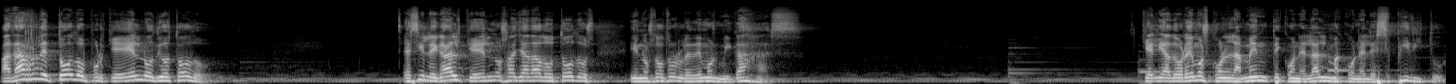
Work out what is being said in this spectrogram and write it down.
a darle todo porque Él lo dio todo. Es ilegal que Él nos haya dado todos y nosotros le demos migajas. Que le adoremos con la mente, con el alma, con el espíritu.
